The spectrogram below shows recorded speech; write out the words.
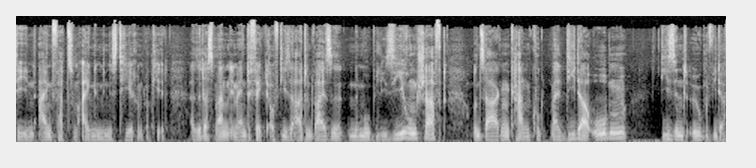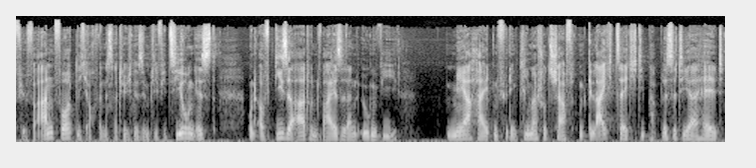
den Einfahrt zum eigenen Ministerium blockiert. Also dass man im Endeffekt auf diese Art und Weise eine Mobilisierung schafft und sagen kann, guckt mal, die da oben, die sind irgendwie dafür verantwortlich, auch wenn das natürlich eine Simplifizierung ist, und auf diese Art und Weise dann irgendwie Mehrheiten für den Klimaschutz schafft und gleichzeitig die Publicity erhält,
